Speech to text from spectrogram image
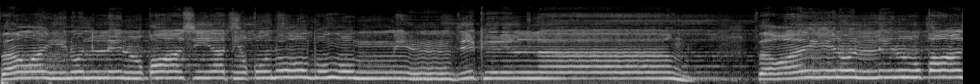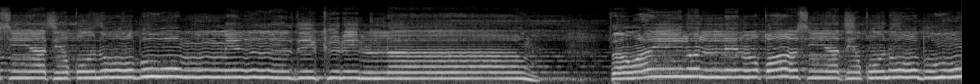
فويل للقاسية قلوبهم من ذكر الله. فويل للقاسية قلوبهم من ذكر الله. فويل للقاسية قلوبهم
